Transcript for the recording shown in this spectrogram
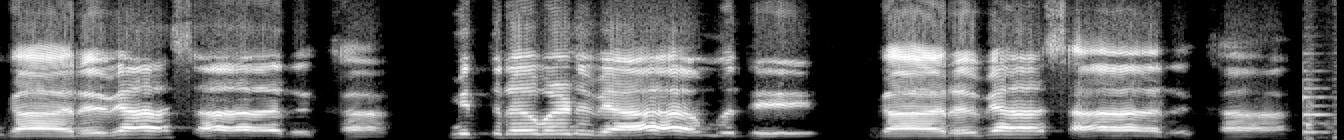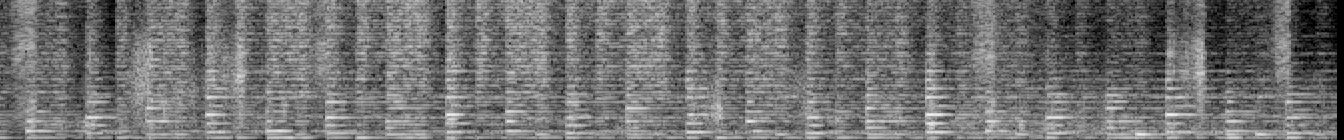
गारव्या सारखा मित्रवणव्यामध्ये गारव्या सारखा Thank you.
